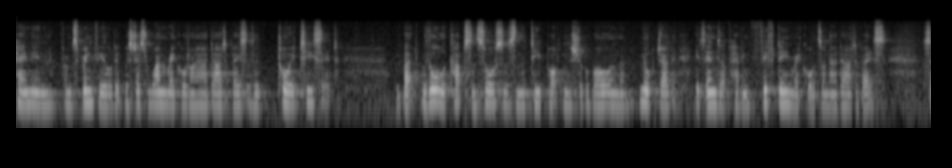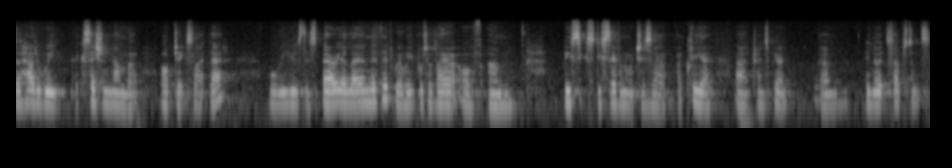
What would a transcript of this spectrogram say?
came in from Springfield, it was just one record on our database as a toy tea set. But with all the cups and saucers and the teapot and the sugar bowl and the milk jug, it ends up having 15 records on our database. So how do we accession number objects like that? Well, we use this barrier layer method where we put a layer of um, B67, which is a, a clear, uh, transparent, um, inert substance.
